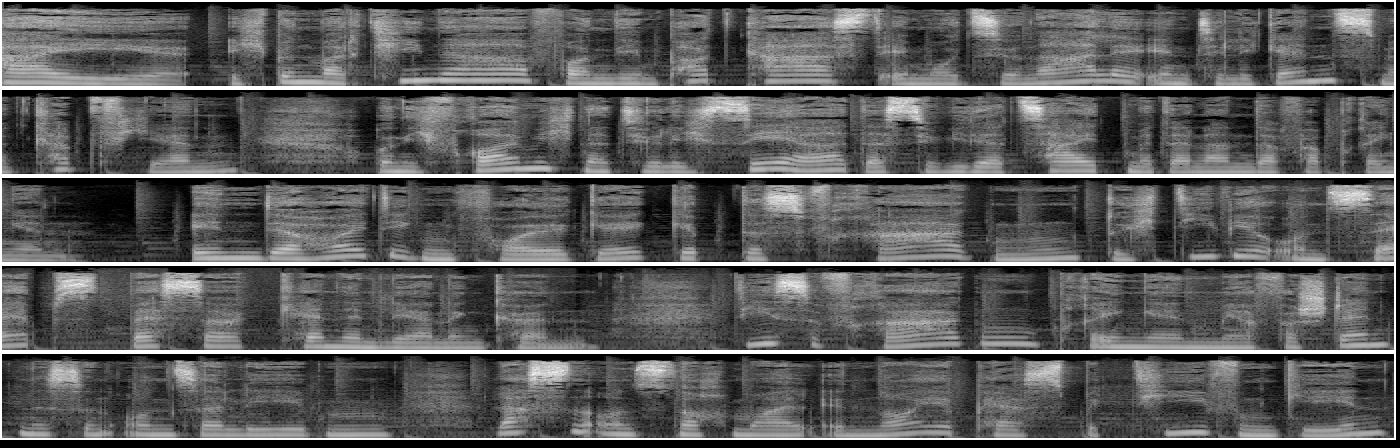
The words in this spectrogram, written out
Hi, ich bin Martina von dem Podcast Emotionale Intelligenz mit Köpfchen und ich freue mich natürlich sehr, dass wir wieder Zeit miteinander verbringen. In der heutigen Folge gibt es Fragen, durch die wir uns selbst besser kennenlernen können. Diese Fragen bringen mehr Verständnis in unser Leben, lassen uns nochmal in neue Perspektiven gehen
